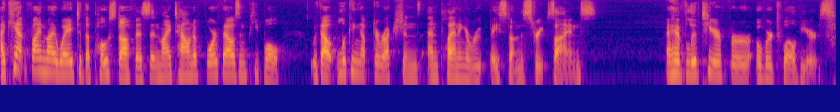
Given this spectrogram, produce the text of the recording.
I can't find my way to the post office in my town of 4,000 people without looking up directions and planning a route based on the street signs. I have lived here for over 12 years.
